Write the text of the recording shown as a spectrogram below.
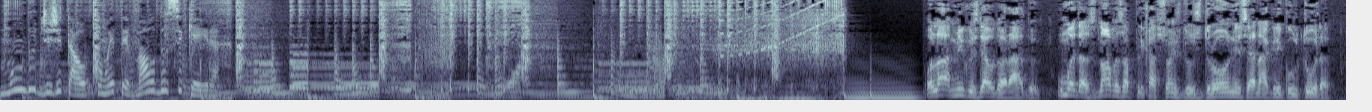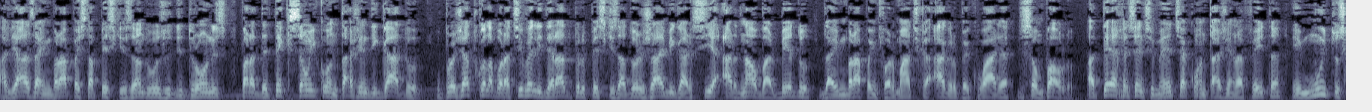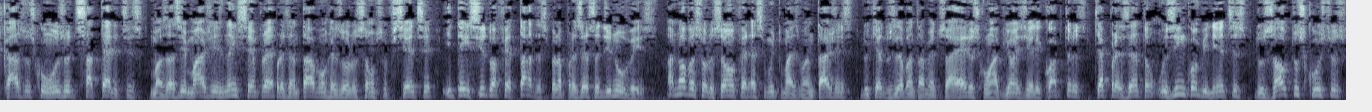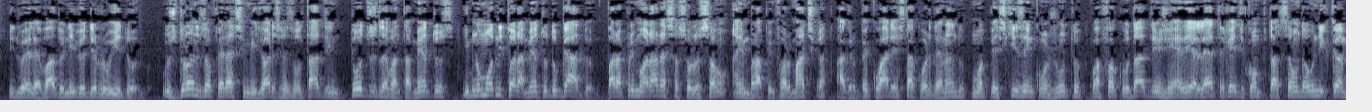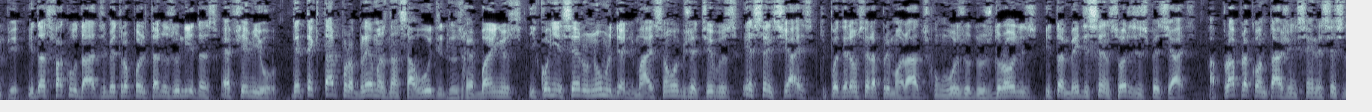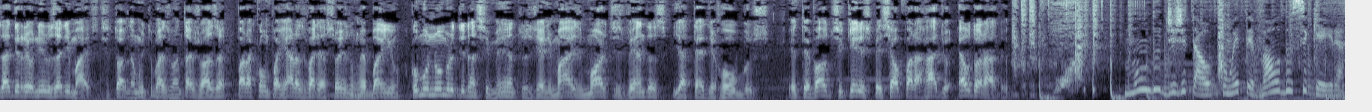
Mundo Digital com Etevaldo Siqueira. Olá, amigos da Eldorado. Uma das novas aplicações dos drones é na agricultura. Aliás, a Embrapa está pesquisando o uso de drones para detecção e contagem de gado. O projeto colaborativo é liderado pelo pesquisador Jaime Garcia Arnal Barbedo, da Embrapa Informática Agropecuária de São Paulo. Até recentemente, a contagem era feita, em muitos casos, com uso de satélites, mas as imagens nem sempre apresentavam resolução suficiente e têm sido afetadas pela presença de nuvens. A nova solução oferece muito mais vantagens do que a dos levantamentos aéreos com aviões e helicópteros, que apresentam os inconvenientes dos altos custos e do elevado nível de ruído. Os drones oferecem melhores resultados em todos os levantamentos e no monitoramento do gado. Para aprimorar essa solução, a Embrapa Informática Agropecuária está coordenando uma pesquisa em conjunto com a Faculdade de Engenharia Elétrica e de Computação da Unicamp e das Faculdades Metropolitanas Unidas, FMU. Detectar problemas na saúde dos rebanhos e conhecer o número de animais são objetivos essenciais que poderão ser aprimorados com o uso dos drones e também de sensores especiais. A própria contagem sem necessidade de reunir os animais se torna muito mais vantajosa para acompanhar as variações no rebanho, como o número de nascimentos de animais, mortes, vendas e até de roubos. Etevaldo Siqueira, especial para a Rádio Eldorado. Mundo Digital com Etevaldo Siqueira.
